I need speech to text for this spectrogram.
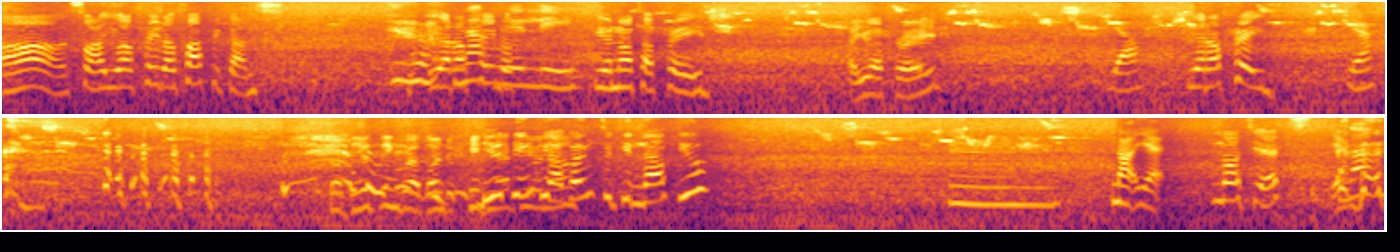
Oh, so are you afraid of Africans? You are Not afraid of. really. You're not afraid. Are you afraid? Yeah. You're afraid. Yeah. So do you think we are going to kidnap you Do you think we are going to kidnap you? Hmm, not yet. Not yet. not,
